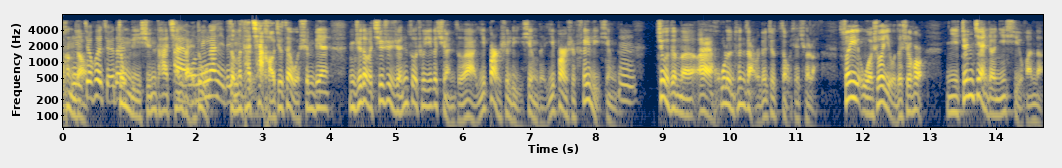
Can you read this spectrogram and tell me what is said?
碰到就会觉得众里寻他千百度，怎么他恰好就在我身边？你知道吗？其实人做出一个选择啊，一半是理性的，一半是非理性的。嗯，就这么哎囫囵吞枣的就走下去了。所以我说，有的时候你真见着你喜欢的，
